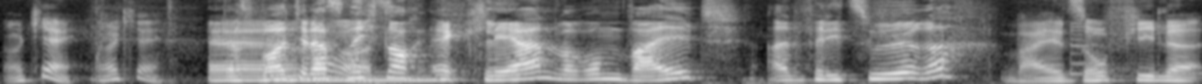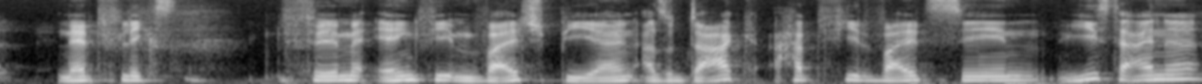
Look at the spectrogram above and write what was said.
Okay, okay. Das Ähm, wollt ihr das aber- nicht noch erklären, warum Wald also für die Zuhörer? Weil so viele Netflix-Filme irgendwie im Wald spielen. Also Dark hat viel Waldszenen. Wie hieß der eine?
